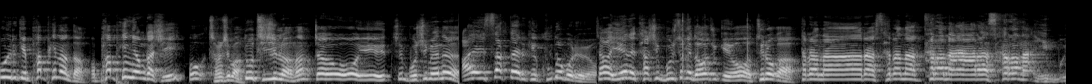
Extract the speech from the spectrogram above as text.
어, 이렇게 popping한다. 어, popping 연가시. 어, 잠시만. 또 뒤질라나? 자, 어, 어, 예, 지금 보시면은 아예 싹 다 이렇게 굳어버려요. 자, 얘네 다시 물속에 넣어줄게요. 들어가. 살아나라, 살아나, 살아나라, 살아나. 이게, 뭐-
